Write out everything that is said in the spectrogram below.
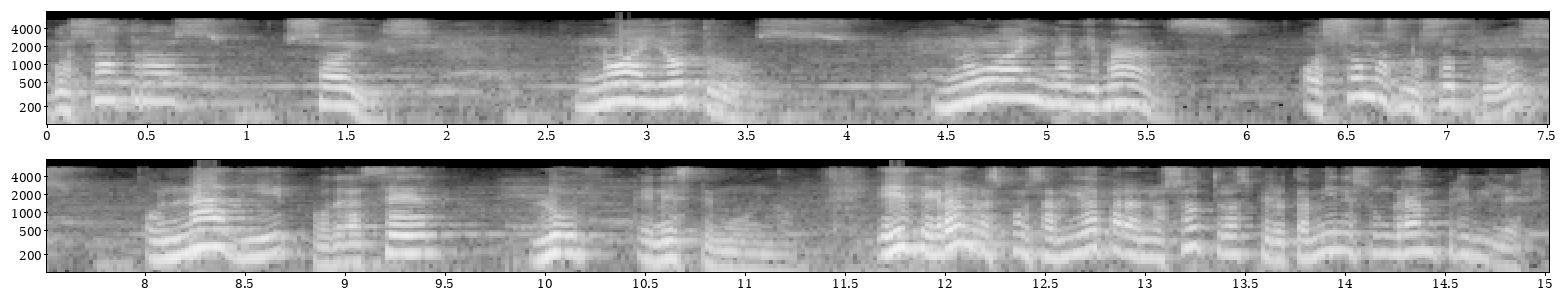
vosotros sois, no hay otros, no hay nadie más, o somos nosotros, o nadie podrá ser luz en este mundo. Es de gran responsabilidad para nosotros, pero también es un gran privilegio.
